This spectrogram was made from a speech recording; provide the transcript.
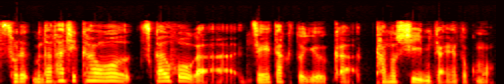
それ、無駄な時間を使う方が贅沢というか、楽しいみたいなとこも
